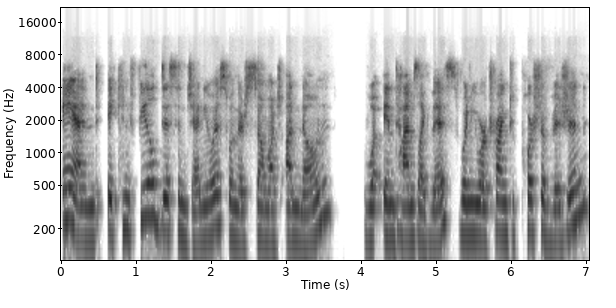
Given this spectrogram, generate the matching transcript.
And it can feel disingenuous when there's so much unknown what in times like this when you are trying to push a vision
